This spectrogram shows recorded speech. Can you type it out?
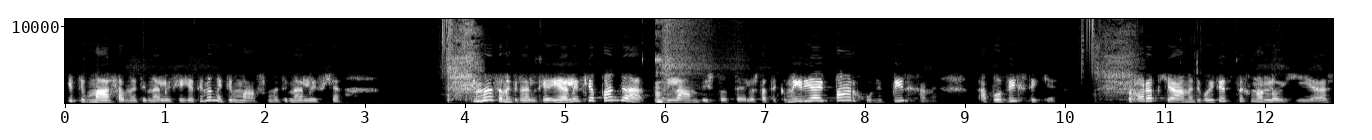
και τη μάθαμε την αλήθεια. Γιατί να μην τη μάθουμε την αλήθεια; Τη μάθαμε την αλήθεια. Η αλήθεια πάντα λάμπει στο τέλος. Τα τεκμήρια υπάρχουν, υπήρχαν. Αποδείχθηκε. Τώρα πια με τη βοήθεια της τεχνολογίας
